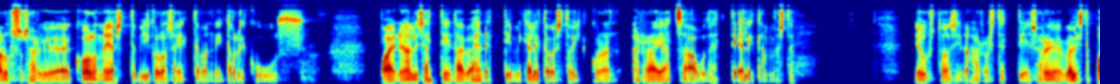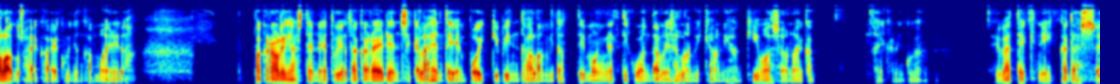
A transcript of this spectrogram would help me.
Alussa sarjoja kolme ja sitten viikolla seitsemän niitä oli kuusi. Painoja lisättiin tai vähennettiin, mikäli toistoikkunan rajat saavutettiin, eli tämmöistä joustoa siinä harrastettiin. Sarjojen välistä palautusaikaa ei kuitenkaan mainita. Pakaralihasten etu- ja takareiden sekä lähentäjien poikkipinta-ala mitattiin magneettikuvantamisella, mikä on ihan kiva. Se on aika, aika niin kuin hyvä tekniikka tässä,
